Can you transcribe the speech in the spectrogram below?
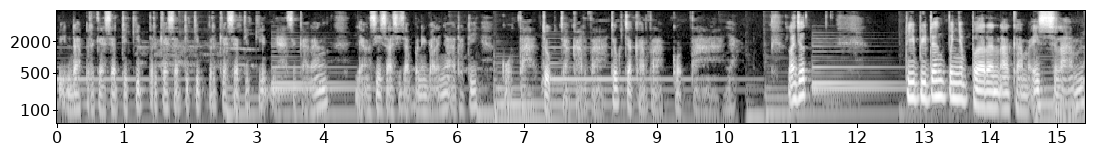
pindah bergeser dikit, bergeser dikit, bergeser dikit. Ya, sekarang yang sisa-sisa peninggalannya ada di kota Yogyakarta. Yogyakarta kota ya. Lanjut di bidang penyebaran agama Islam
